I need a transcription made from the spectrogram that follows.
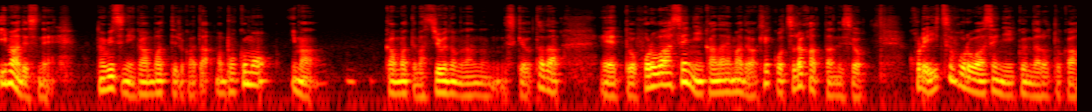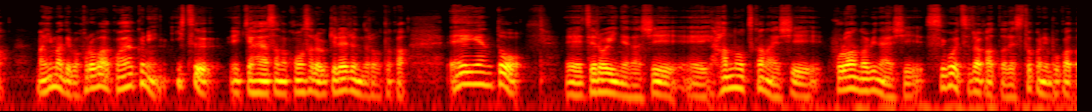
今ですね、伸びずに頑張っている方、まあ、僕も今頑張ってます。自分でもなんなんですけど、ただ、えっ、ー、と、フォロワー1000人いかないまでは結構辛かったんですよ。これいつフォロワー1000人いくんだろうとか、まあ、今でもフォロワー500人、いつ池早さんのコンサルを受けれるんだろうとか、永遠と、えー、0いいねだし、えー、反応つかないし、フォロワー伸びないし、すごい辛かったです。特に僕は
